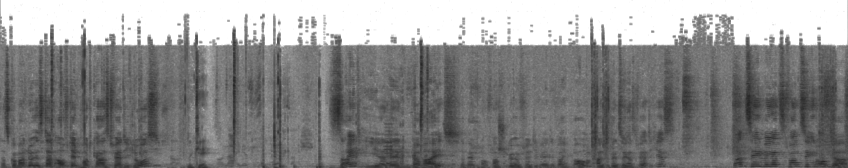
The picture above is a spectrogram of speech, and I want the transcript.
Das Kommando ist dann auf den Podcast fertig los. Okay. Seid ihr denn bereit? Da werden noch Flaschen geöffnet, die werdet ihr vielleicht brauchen. Also, wer zuerst fertig ist, dann zählen wir jetzt von 10 runter.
